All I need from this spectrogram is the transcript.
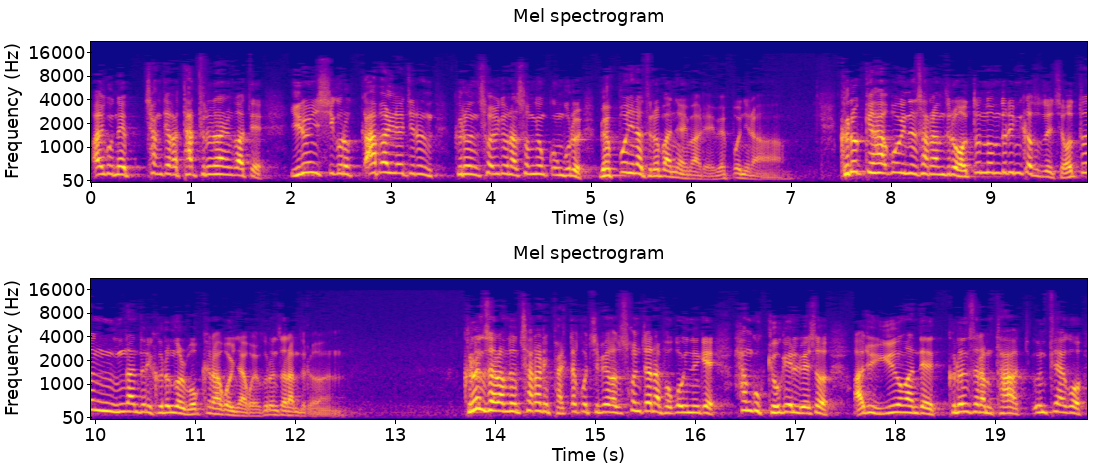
아이고 내 창자가 다 드러나는 것 같아. 이런 식으로 까발려지는 그런 설교나 성경 공부를 몇 번이나 들어봤냐 이 말이에요. 몇 번이나. 그렇게 하고 있는 사람들은 어떤 놈들입니까 도대체? 어떤 인간들이 그런 걸 목회를 하고 있냐고요. 그런 사람들은. 그런 사람들은 차라리 발 닦고 집에 가서 손자나 보고 있는 게 한국 교계를 위해서 아주 유용한데 그런 사람 다 은퇴하고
